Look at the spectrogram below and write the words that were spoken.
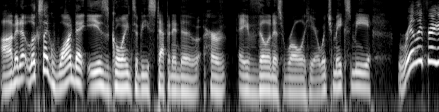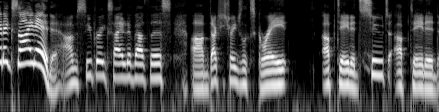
Um, and it looks like Wanda is going to be stepping into her a villainous role here, which makes me really freaking excited. I'm super excited about this. Um, Doctor Strange looks great. Updated suit, updated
